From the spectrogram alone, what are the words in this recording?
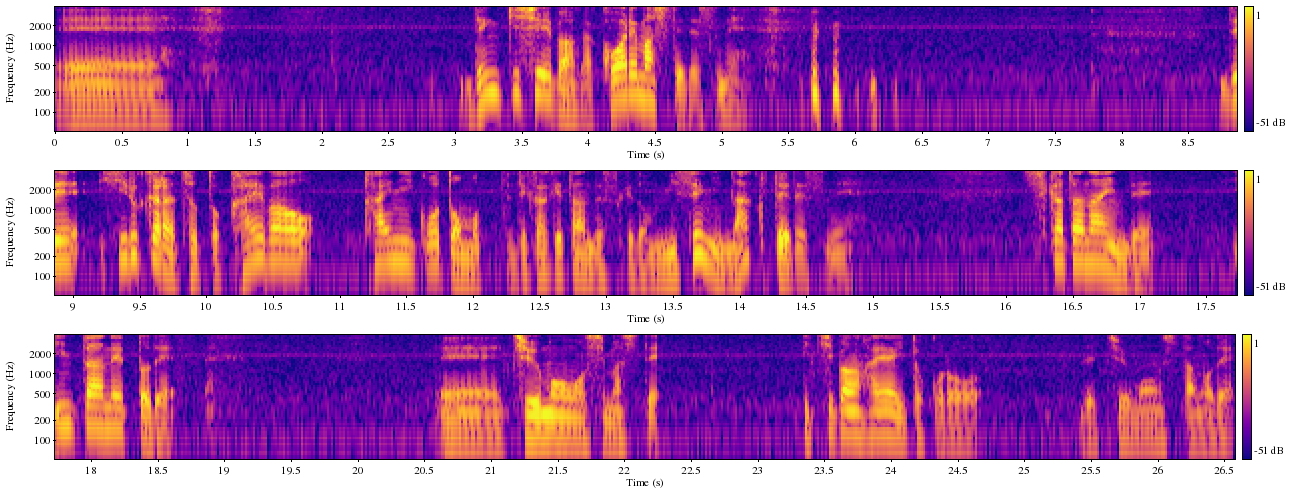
えー、電気シェーバーが壊れましてですね。で昼からちょっと替え刃を買いに行こうと思って出かけたんですけど店になくてですね。仕方ないんでインターネットで、えー、注文をしまして一番早いところで注文したので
